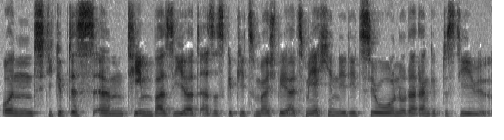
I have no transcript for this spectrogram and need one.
Und die gibt es ähm, themenbasiert. Also es gibt die zum Beispiel als Märchenedition oder dann gibt es die, äh,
